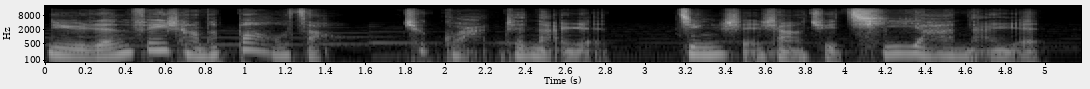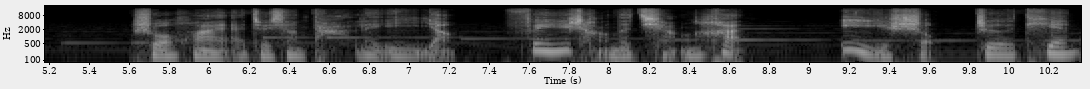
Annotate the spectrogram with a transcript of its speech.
女人非常的暴躁，去管着男人，精神上去欺压男人，说话呀就像打雷一样，非常的强悍，一手遮天，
